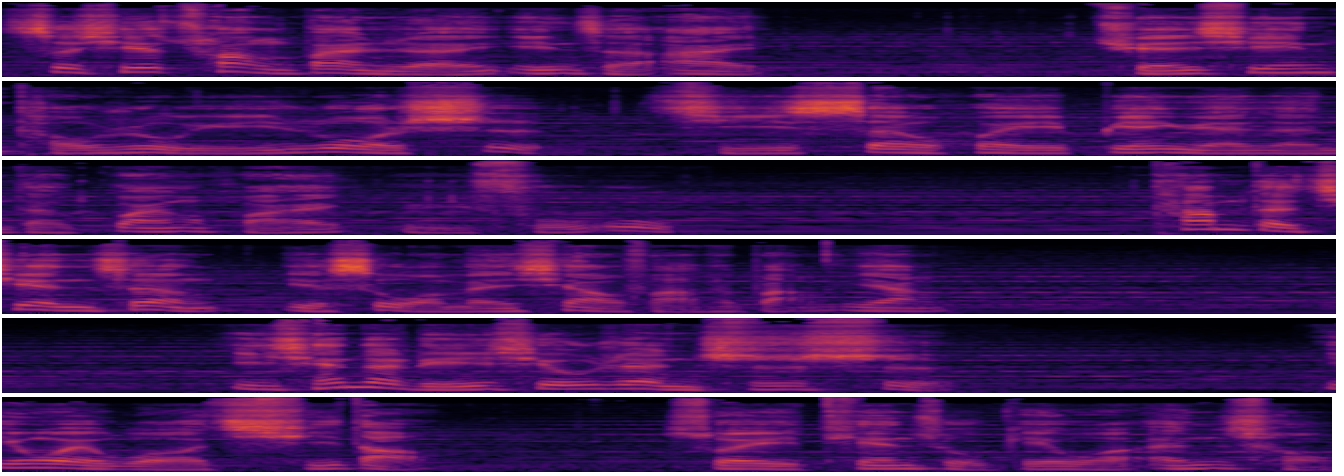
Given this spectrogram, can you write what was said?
这些创办人因着爱，全心投入于弱势及社会边缘人的关怀与服务。他们的见证也是我们效法的榜样。以前的灵修认知是，因为我祈祷，所以天主给我恩宠。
